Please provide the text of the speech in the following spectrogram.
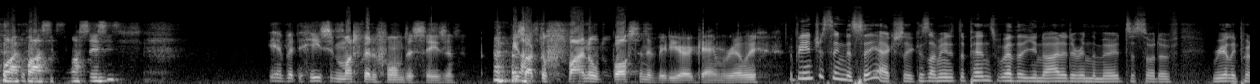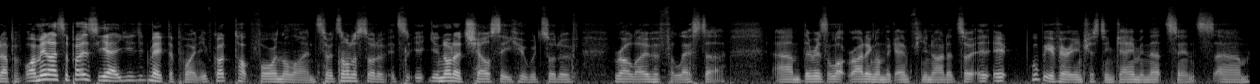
quite past last season. Yeah, but he's in much better form this season. He's like the final boss in a video game, really. It'd be interesting to see, actually, because I mean, it depends whether United are in the mood to sort of really put up. A, I mean, I suppose, yeah, you did make the point. You've got top four on the line, so it's not a sort of. It's you're not a Chelsea who would sort of roll over for Leicester. Um, there is a lot riding on the game for United, so it, it will be a very interesting game in that sense. Um,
